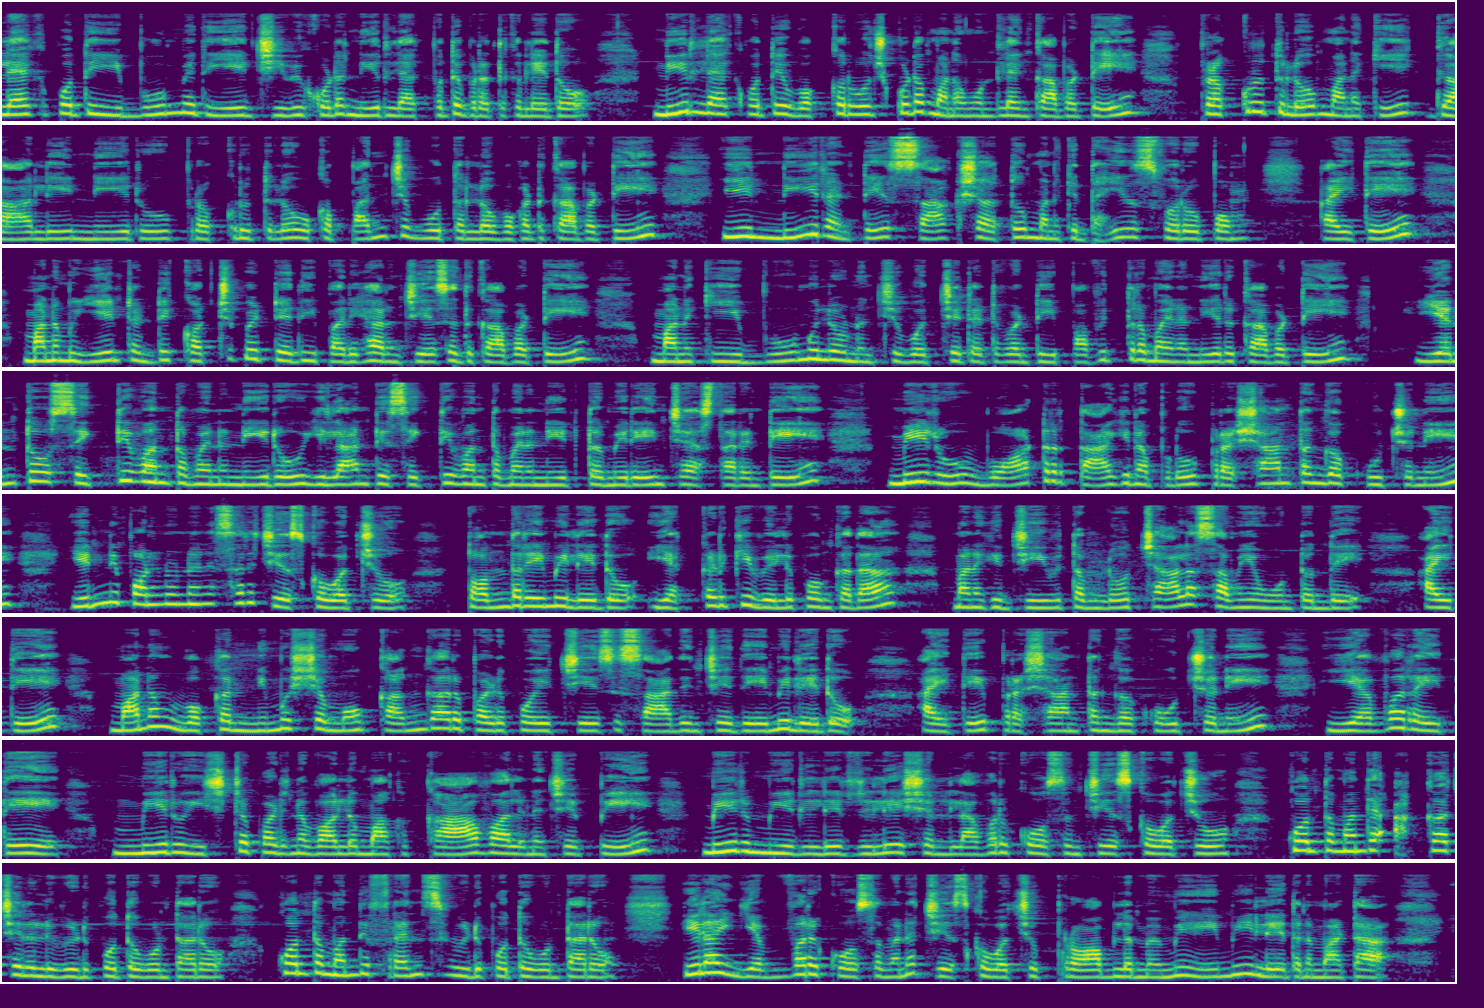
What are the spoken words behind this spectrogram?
లేకపోతే ఈ భూమి మీద ఏ జీవి కూడా నీరు లేకపోతే బ్రతకలేదు. నీరు లేకపోతే ఒక్క రోజు కూడా మనం ఉండలేం కాబట్టి ప్రకృతిలో మనకి గాలి నీరు ప్రకృతిలో ఒక పంచభూతంలో ఒకటి కాబట్టి ఈ నీరంటే సాక్షాత్తు మనకి దైవ స్వరూపం. అయితే మనం ఏంటంటే ఖర్చు పెట్టేది పరిహారం చేసేది కాబట్టి మనకి ఈ భూమిలో నుంచి వచ్చేటటువంటి పవిత్రమైన నీరు కాబట్టి ఎంతో శక్తివంతమైన నీరు ఇలాంటి శక్తివంతమైన నీరుతో మీరు ఏం చేస్తారంటే మీరు వాటర్ తాగినప్పుడు ప్రశాంతంగా కూర్చొని ఎన్ని పనులునైనా సరే చేసుకోవచ్చు. తొందర ఏమీ లేదు. ఎక్కడికి వెళ్ళిపోం కదా? మనకి జీవితంలో చాలా సమయం ఉంటుంది. అయితే మనం ఒక నిమిషము కంగారు పడిపోయి చేసి సాధించేది ఏమీ లేదు. అయితే ప్రశాంతంగా కూర్చొని ఎవరైతే మీరు ఇష్టపడిన వాళ్ళు మాకు కావాలని చెప్పి మీరు మీ రిలేషన్ లవర్ కోసం చేసుకోవచ్చు? కొంతమంది అక్కా చెల్లెలు విడిపోతూ ఉంటారు కొంతమంది ఫ్రెండ్స్ విడిపోతూ ఉంటారు ఇలా ఎవరి కోసమైనా చేసుకోవచ్చు. ప్రాబ్లం ఏమీ ఏమీ లేదనమాట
